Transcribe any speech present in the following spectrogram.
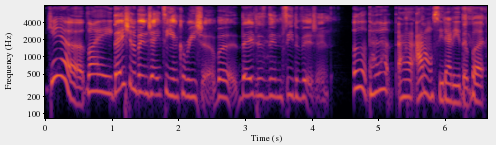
Yeah, like They should have been JT and Caresha, but they just didn't see the vision. ugh, that, that I, I don't see that either. But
